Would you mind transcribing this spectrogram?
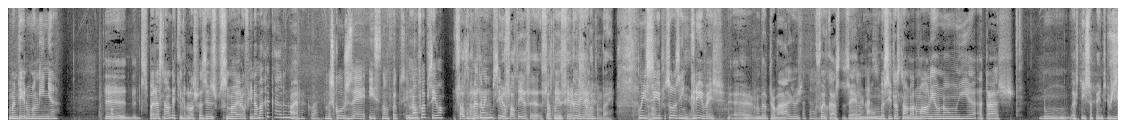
manter uma linha de, de- de separação daquilo que nós fazemos, porque senão era o fim da macacada, não era? Claro. Mas com o José isso não foi possível. Não foi possível. Saltamos- Completamente impossível. Eu saltei a, saltei a conheço, cerca quer e ela dizer, também. Conheci pessoas incríveis eh, no meu trabalho, Exatamente. foi o caso de Zé. Caso. Numa situação normal, eu não ia atrás de um artista para E entrevistar.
